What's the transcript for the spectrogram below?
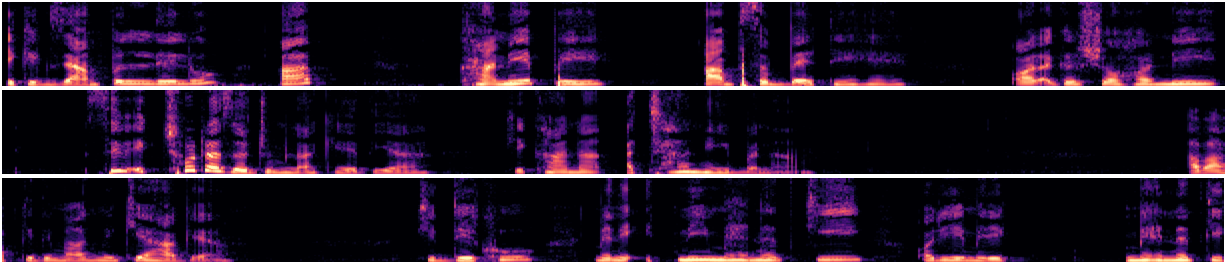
ایک ایگزامپل لے لو۔ آپ کھانے پہ آپ سب بیٹھے ہیں اور اگر شوہر نے صرف ایک چھوٹا سا جملہ کہہ دیا کہ کھانا اچھا نہیں بنا۔ اب آپ کے دماغ میں کیا آ گیا کہ دیکھو میں نے اتنی محنت کی اور یہ میرے محنت کی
